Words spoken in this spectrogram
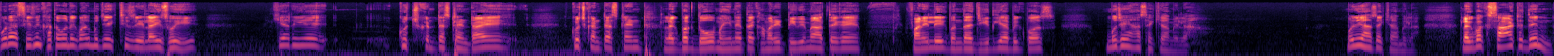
पूरा सीज़न ख़त्म होने के बाद मुझे एक चीज़ रियलाइज़ हुई कि यार ये कुछ कंटेस्टेंट आए कुछ कंटेस्टेंट लगभग दो महीने तक हमारी टीवी में आते गए। फाइनली एक बंदा जीत गया बिग बॉस मुझे यहाँ से क्या मिला? मुझे यहाँ से क्या मिला? लगभग साठ दिन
